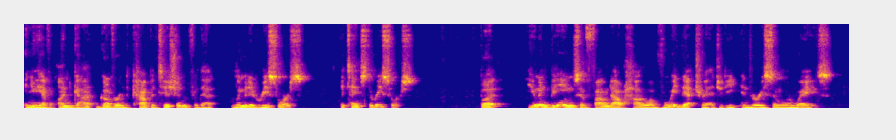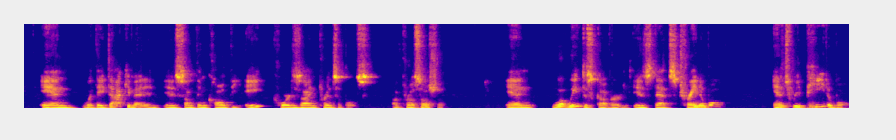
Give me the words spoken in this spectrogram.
and you have ungoverned competition for that limited resource, it tanks the resource. But human beings have found out how to avoid that tragedy in very similar ways. And what they documented is something called the eight core design principles of pro social. And what we've discovered is that's trainable and it's repeatable.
